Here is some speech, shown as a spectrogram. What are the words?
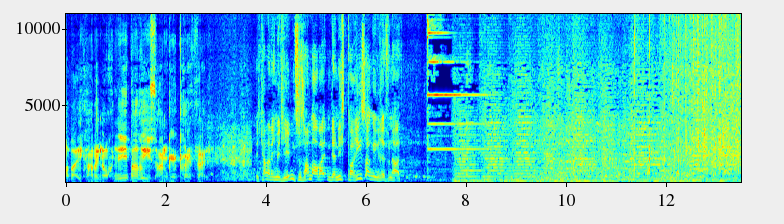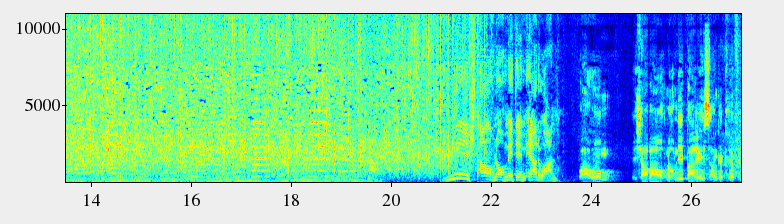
aber ich habe noch nie Paris angegriffen. Ich kann doch nicht mit jedem zusammenarbeiten, der nicht Paris angegriffen hat. Nicht auch noch mit dem Erdogan. Warum? Ich habe auch noch nie Paris angegriffen.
